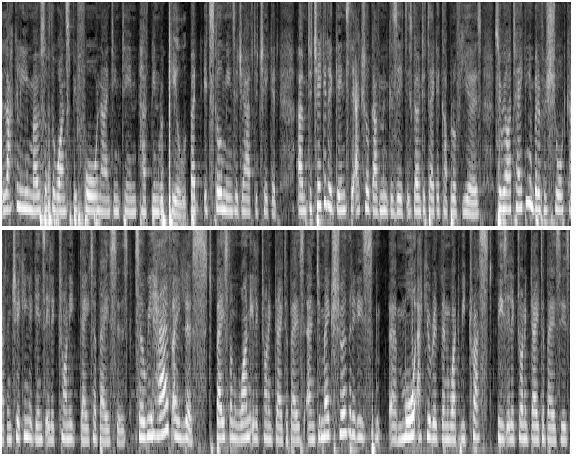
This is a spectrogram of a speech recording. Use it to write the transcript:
Luckily, most of the ones before 1910 have been repealed, but it still means that you have to check it. Um, to check it against the actual government gazette is going to take a couple of years. So we are taking a bit of a shortcut and checking against electronic databases. So we have a list based on one electronic database and to make sure that it is uh, more accurate than what we trust these electronic databases,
